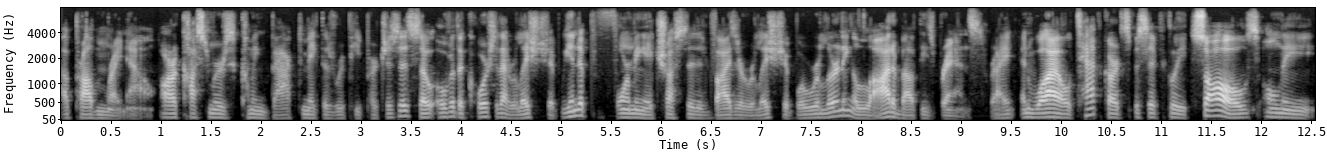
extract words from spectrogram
a problem right now? Are customers coming back to make those repeat purchases? So over the course of that relationship we end up forming a trusted advisor relationship where we're learning a lot about these brands, right? And while Tapcart specifically solves only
